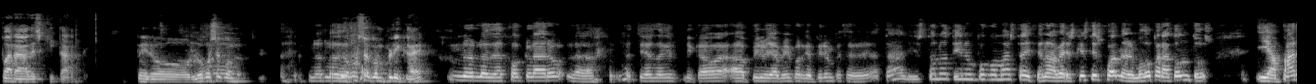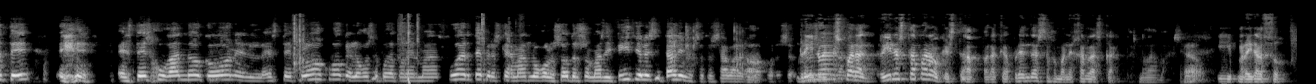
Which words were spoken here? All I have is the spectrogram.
para desquitarte. Pero luego se, com- Nos lo luego dejó, se complica, ¿eh? nos lo dejó claro la, la tía que explicaba a Piro y a mí, porque Piro empezó a decir, "Ah, tal, y esto no tiene un poco más. Tal. Dice, no, a ver, es que estés jugando en el modo para tontos y aparte estés jugando con el, este flojo que luego se puede poner más fuerte, pero es que además luego los otros son más difíciles y tal, y nosotros ha valgado No. por eso. por Rino, eso- es para, Rino está para lo que está, para que aprendas a manejar las cartas, nada más. Claro. Y para ir al zoo.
